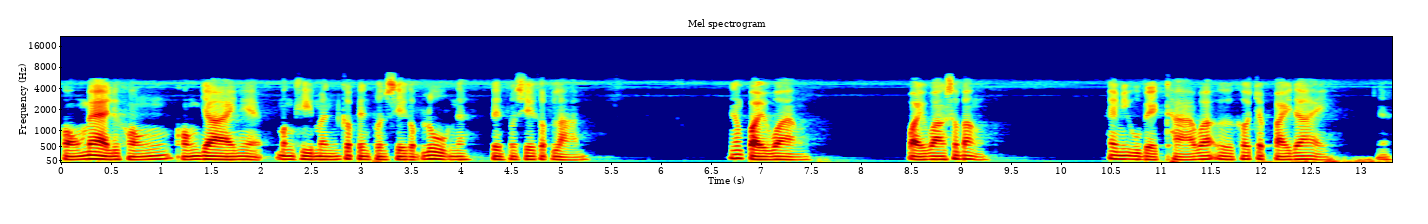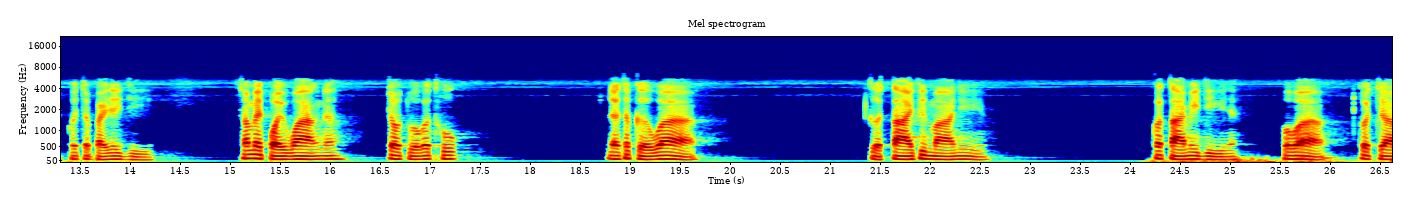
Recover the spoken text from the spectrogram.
ของแม่หรือของของยายเนี่ยบางทีมันก็เป็นผลเสียกับลูกนะเป็นผลเสียกับหลานต้องปล่อยวาง ปล่อยวางซะบ้าง ให้มีอุเบกขาว่า เออเขาจะไปได้นะก็จะไปได้ดี ถ้าไม่ปล่อยวางนะเจ้าตัวก็ทุกข์แล้วถ้าเกิดว่า เกิดตายขึ้นมานี่ ก็ตายไม่ดีนะเพราะว่าก็จะ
